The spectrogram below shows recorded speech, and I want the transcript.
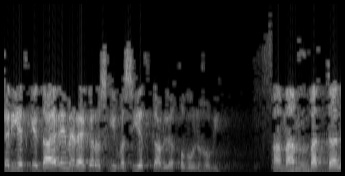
شریعت کے دائرے میں رہ کر اس کی وسیعت قابل قبول ہوگی۔ امم بدل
